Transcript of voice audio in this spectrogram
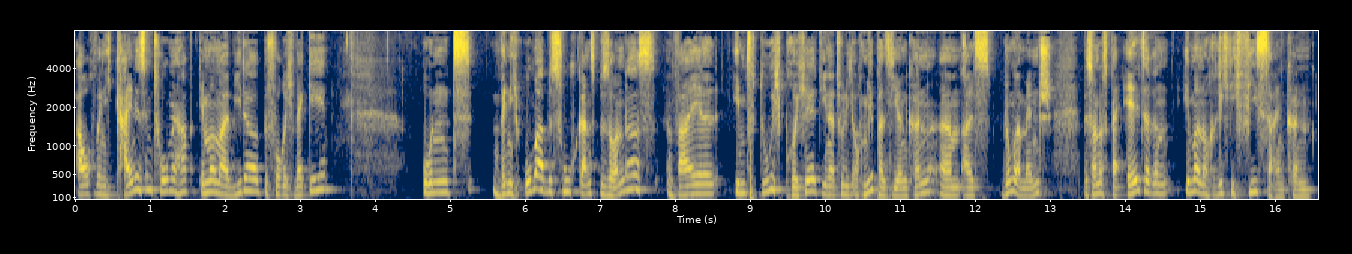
auch wenn ich keine Symptome habe, immer mal wieder, bevor ich weggehe. Und wenn ich Oma besuche, ganz besonders, weil Impfdurchbrüche, die natürlich auch mir passieren können ähm, als junger Mensch, besonders bei Älteren immer noch richtig fies sein können.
